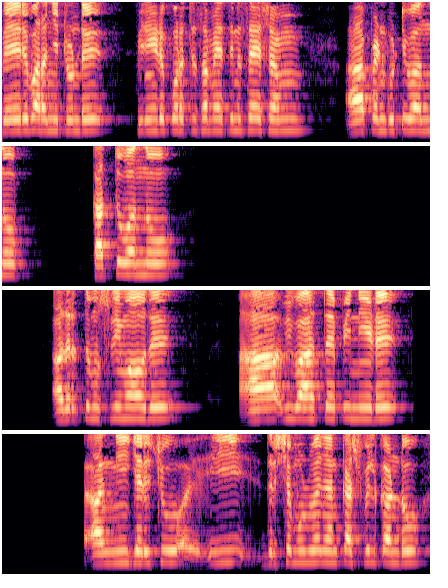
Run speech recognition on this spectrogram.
പേര് പറഞ്ഞിട്ടുണ്ട്. പിന്നീട് കുറച്ച് സമയത്തിന് ശേഷം ആ പെൺകുട്ടി വന്നു. കത്ത് വന്നു. അതിർത്ത് മുസ്ലിമാവത്. ആ വിവാഹത്തെ പിന്നീട് അംഗീകരിച്ചു. ഈ ദൃശ്യം മുഴുവൻ ഞാൻ കശ്ഫിൽ കണ്ടു.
